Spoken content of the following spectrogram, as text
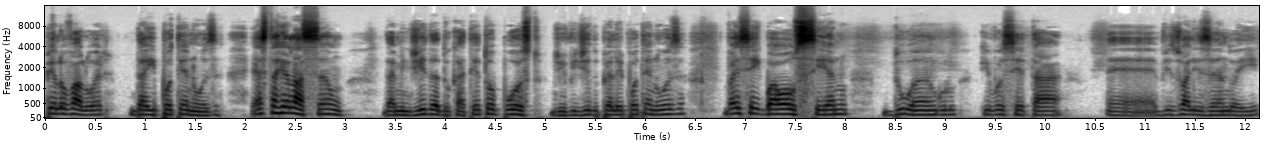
pelo valor da hipotenusa. Esta relação da medida do cateto oposto dividido pela hipotenusa vai ser igual ao seno do ângulo que você está é, visualizando aí,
